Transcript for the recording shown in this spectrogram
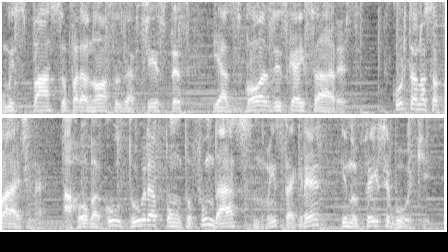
um espaço para nossos artistas e as vozes caiçaras. Curta a nossa página, cultura.fundas no Instagram e no Facebook.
